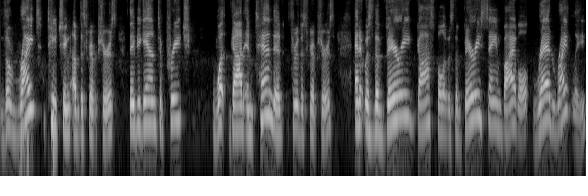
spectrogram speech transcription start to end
the right teaching of the scriptures. They began to preach what God intended through the scriptures. And it was the very gospel, it was the very same Bible read rightly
